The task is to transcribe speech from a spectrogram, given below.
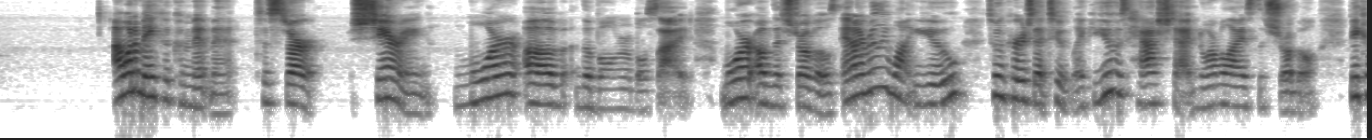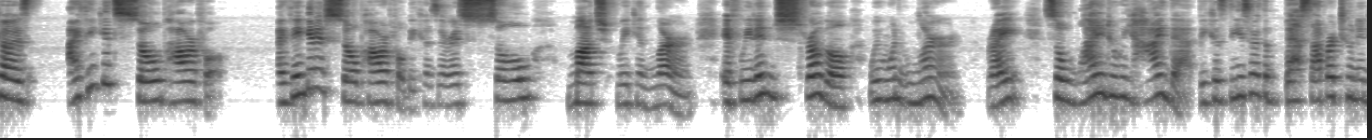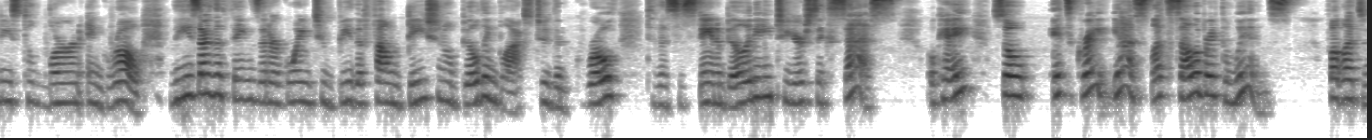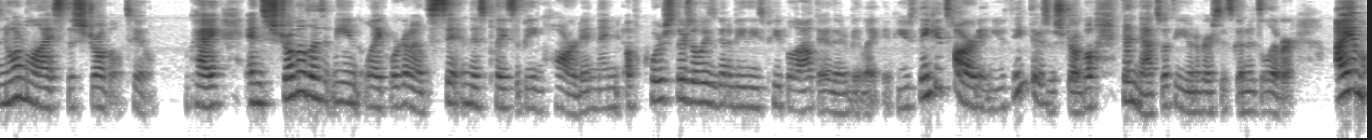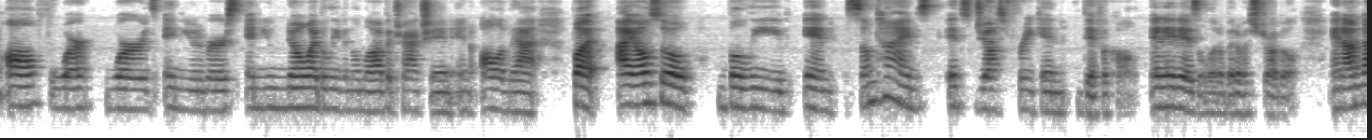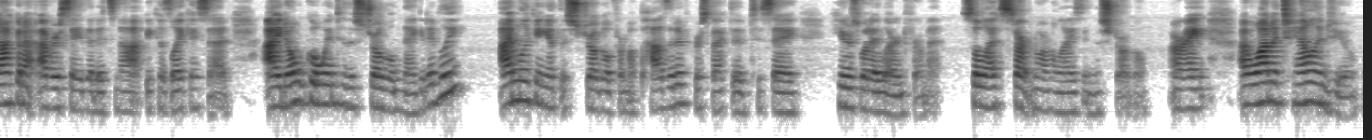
I want to make a commitment to start sharing more of the vulnerable side, more of the struggles. And I really want you to encourage that too. Like use hashtag normalize the struggle because I think it's so powerful. I think it is so powerful because there is so much we can learn. If we didn't struggle, we wouldn't learn right? So, why do we hide that? Because these are the best opportunities to learn and grow. These are the things that are going to be the foundational building blocks to the growth, to the sustainability, to your success. Okay, so it's great. Yes, let's celebrate the wins, but let's normalize the struggle too. Okay. And struggle doesn't mean like we're going to sit in this place of being hard. And then, of course, there's always going to be these people out there that'll be like, if you think it's hard and you think there's a struggle, then that's what the universe is going to deliver. I am all for words and universe. And you know, I believe in the law of attraction and all of that. But I also believe in sometimes it's just freaking difficult and it is a little bit of a struggle and i'm not going to ever say that it's not because like i said i don't go into the struggle negatively. I'm looking at the struggle from a positive perspective to say here's what i learned from it. So let's start normalizing the struggle all right? I want to challenge you.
